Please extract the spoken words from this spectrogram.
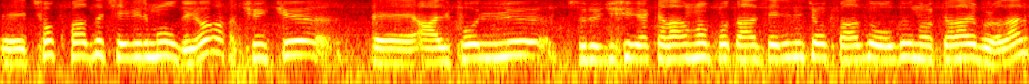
e, çok fazla çevirme oluyor. Çünkü e, alkollü sürücü yakalanma potansiyelinin çok fazla olduğu noktalar buralar.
